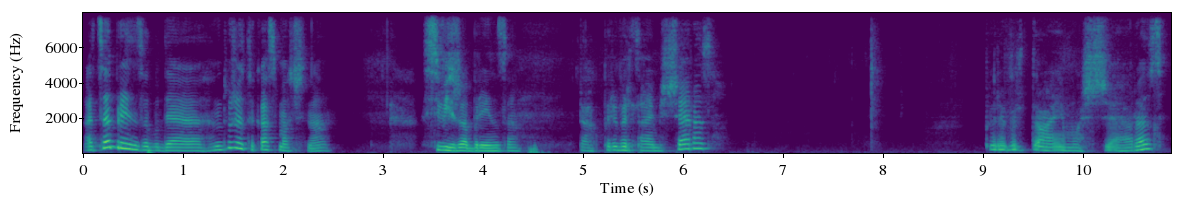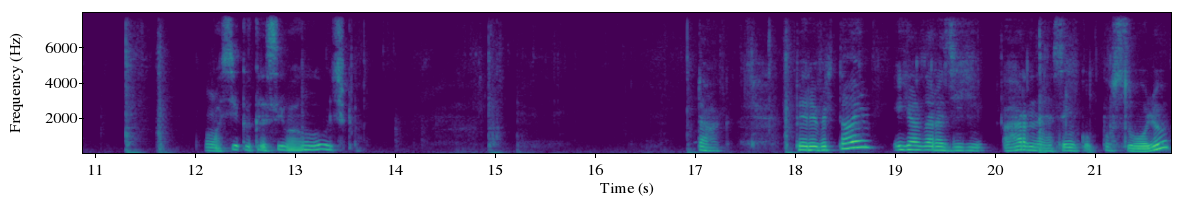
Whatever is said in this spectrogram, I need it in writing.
А ця бринза буде дуже така смачна, свіжа бринза. Так, перевертаємо ще раз. Перевертаємо ще раз. Ось яка красива головочка. Так, перевертаємо, і я зараз її гарнесенько посолю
